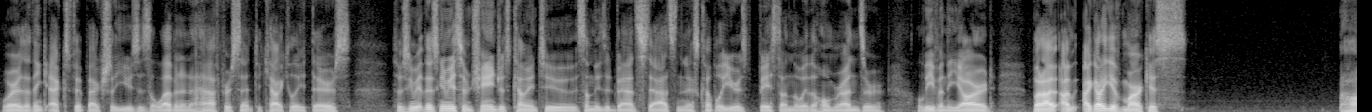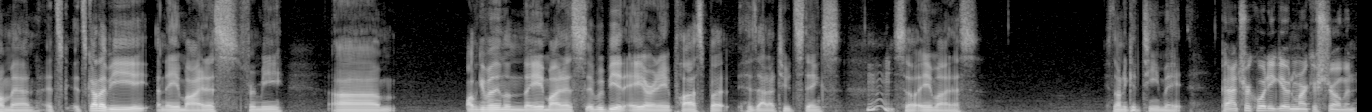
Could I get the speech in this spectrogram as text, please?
whereas I think xFIP actually uses 11.5% to calculate theirs. So there's gonna be there's gonna be some changes coming to some of these advanced stats in the next couple of years based on the way the home runs are leaving the yard. But I I, I got to give Marcus. Oh man, it's it's got to be an A minus for me. Um, I'm giving him the A minus. It would be an A or an A plus, but his attitude stinks. Hmm. So A minus. He's not a good teammate. Patrick, what are you giving Marcus Stroman?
